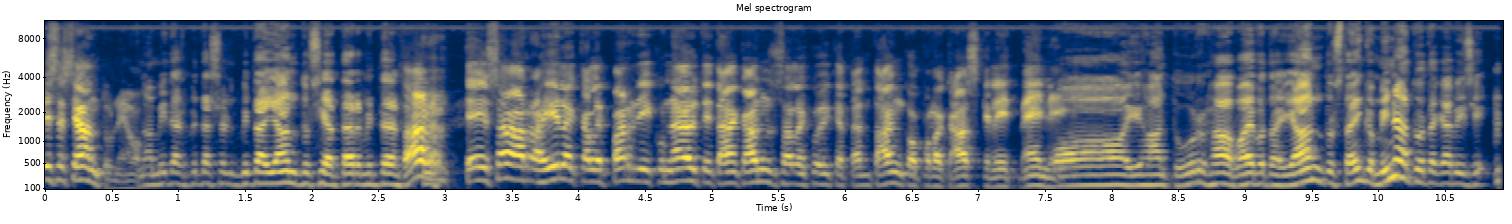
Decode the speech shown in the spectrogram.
Missä se Antune on? No mitäs pitäisi nyt mitä jantusia tarvitaan? Tarttee Saara Hilkalle pari, kun näytetään kansalle, kuinka tämän tankopolka-askeleet menee. Oo, ihan turhaa vaivata jantusta, enkö minä tuota kävisi?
